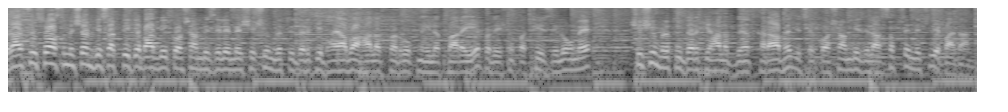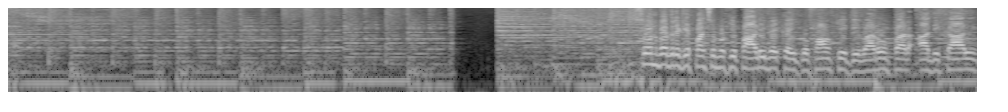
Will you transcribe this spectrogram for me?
राष्ट्रीय स्वास्थ्य मिशन की सख्ती के बाद भी कौशाम्बी ज़िले में शिशु मृत्यु दर की भयावह हालत पर रोक नहीं लग पा रही है। प्रदेश में 25 जिलों में शिशु मृत्यु दर की हालत बेहद खराब है, जिससे कौशाम्बी जिला सबसे निचले पायदान पर। है सोनभद्र के पंचमुखी पहाड़ी में कई गुफाओं की दीवारों पर आदिकाल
